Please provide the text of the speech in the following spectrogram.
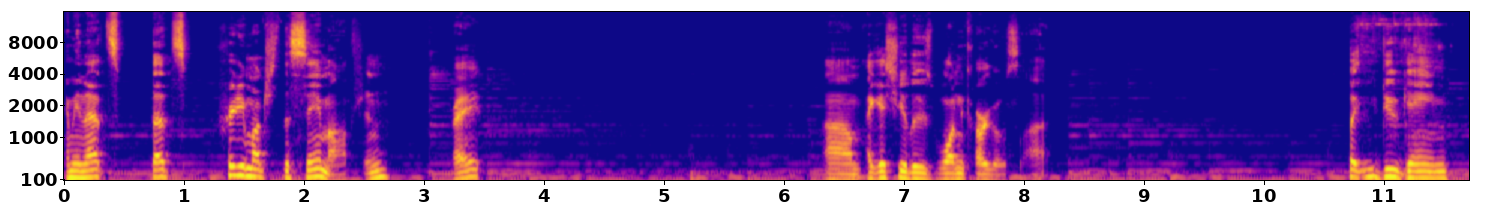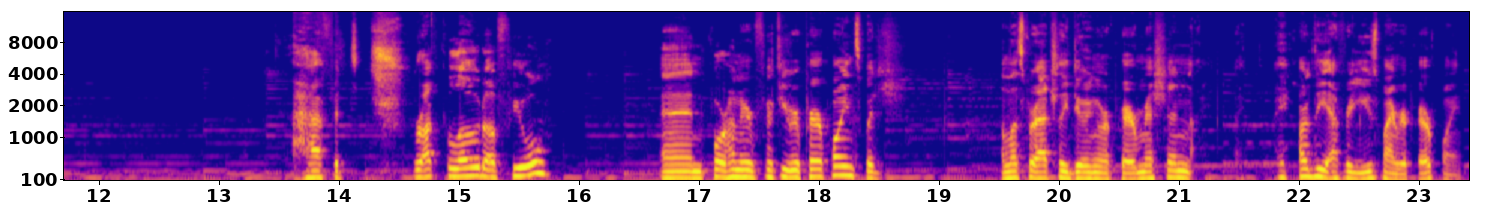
I mean, that's that's pretty much the same option, right? Um, I guess you lose one cargo slot. But you do gain half a truckload of fuel and 450 repair points, which, unless we're actually doing a repair mission, I, I, I hardly ever use my repair points.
